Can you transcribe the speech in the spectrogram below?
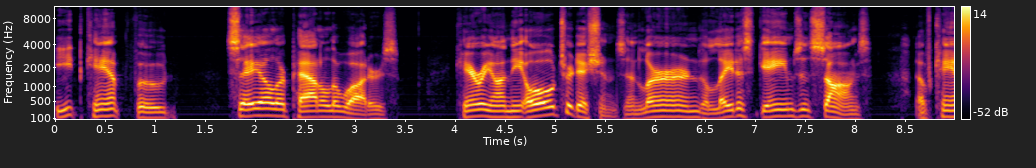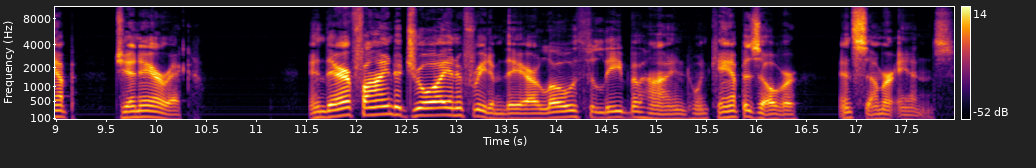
eat camp food, sail or paddle the waters, carry on the old traditions, and learn the latest games and songs of Camp Generic. And there find a joy and a freedom they are loath to leave behind when camp is over and summer ends.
